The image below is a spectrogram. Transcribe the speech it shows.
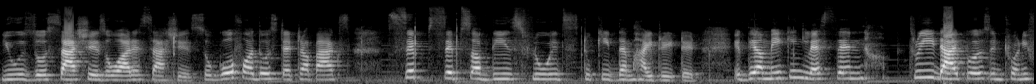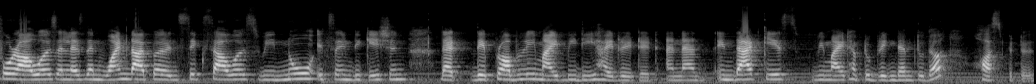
use those sachets, ORS sachets. So go for those Tetra packs sip sips of these fluids to keep them hydrated. If they are making less than three diapers in 24 hours and less than one diaper in six hours, we know it's an indication that they probably might be dehydrated. And in that case, we might have to bring them to the hospital.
